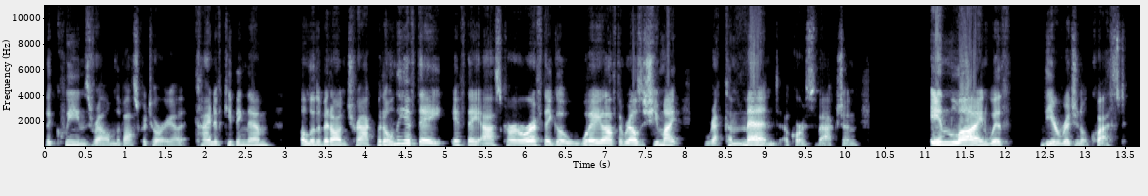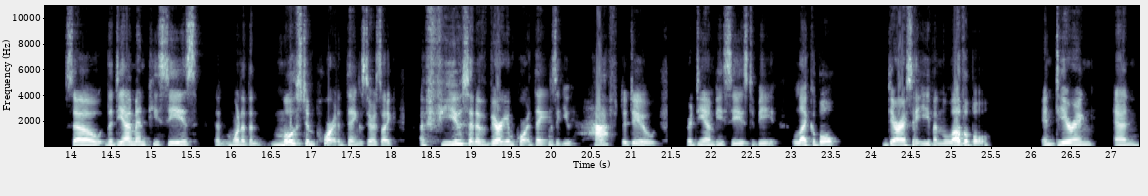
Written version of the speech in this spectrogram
the Queen's realm, the Vaskratoria, kind of keeping them a little bit on track, but only if they if they ask her or if they go way off the rails, she might recommend a course of action in line with the original quest. So the DM NPCs, one of the most important things, there's like a few set of very important things that you have to do for DMPCs to be likable, dare I say even lovable, endearing, and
